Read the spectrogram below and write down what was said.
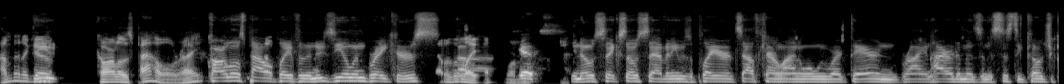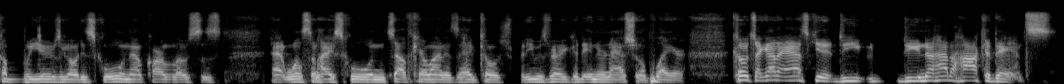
I'm going to go. You, Carlos Powell, right? Carlos Powell played for the New Zealand Breakers. That was a late uh, one. Yes. In 06, 07. He was a player at South Carolina when we worked there, and Brian hired him as an assistant coach a couple of years ago at his school, and now Carlos is at Wilson High School in South Carolina as a head coach. But he was a very good international player. Coach, I got to ask you: Do you do you know how to haka dance?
